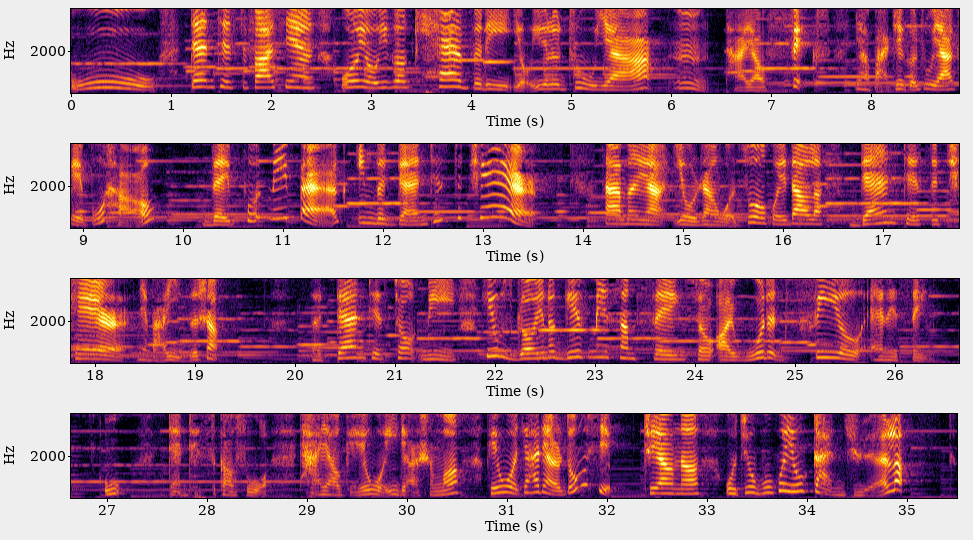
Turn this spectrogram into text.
哦，dentist 发现我有一个 cavity，有一个蛀牙。嗯，他要 fix，要把这个蛀牙给补好。They put me back in the dentist chair。他们呀，又让我坐回到了 dentist chair 那把椅子上。 the dentist told me he was going to give me something so I wouldn't feel anything. 哦，dentist 告诉我他要给我一点什么，给我加点东西，这样呢我就不会有感觉了。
